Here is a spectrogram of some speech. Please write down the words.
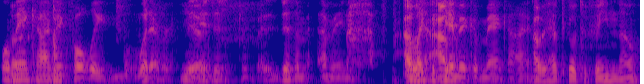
Well, mankind, Mick Foley, whatever. Yeah. It just it doesn't. I mean, I, I would- like the I- gimmick of mankind. I would have to go to Fiend though.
